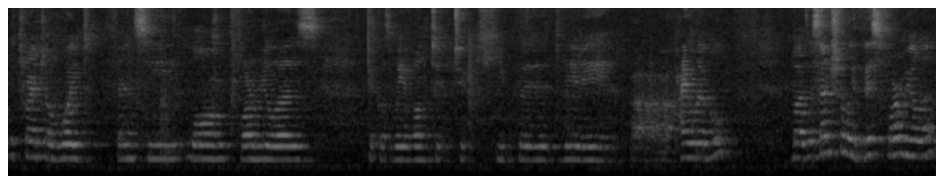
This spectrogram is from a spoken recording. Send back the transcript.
we try to avoid fancy long formulas because we wanted to keep it really uh, high level. But essentially this formula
